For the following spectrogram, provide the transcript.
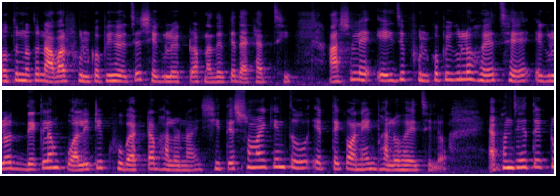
নতুন নতুন আবার ফুলকপি হয়েছে, সেগুলো একটু আপনাদেরকে দেখাচ্ছি। আসলে এই যে ফুলকপিগুলো হয়েছে, এগুলো দেখলাম কোয়ালিটি খুব একটা ভালো নয়। শীতের সময় কিন্তু এর থেকে অনেক ভালো হয়েছিল। এখন যেহেতু একটু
